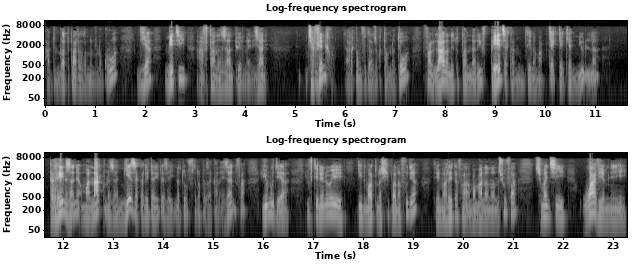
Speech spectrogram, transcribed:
adim-pahatantanandroana koroa dia mety ahavitana an'izany toerana izany. Tsy afeniko araka ny vodalanjako taminao teo fa ny lalana eto Antananarivo betsaka ny tena mampikaikaika ny olona reny izany manakona izany ezaka rehetrarehetra izay nataon'ny fitondram-panjakana izany fa io moa dia io fitenena hoe didy maty nasiam-panafody dia mareta fa mba manana ny soa fa tsy maintsy ho avy amin'ny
